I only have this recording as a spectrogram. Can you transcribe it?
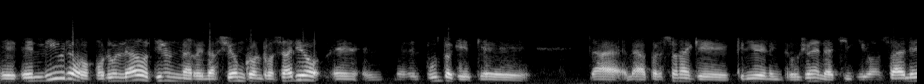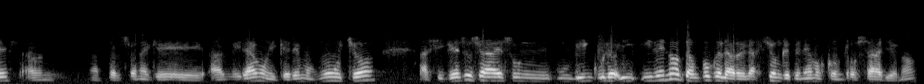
eh, el libro, por un lado, tiene una relación con Rosario eh, eh, desde el punto que, que la, la persona que escribe la introducción es la Chiqui González, una persona que admiramos y queremos mucho, así que eso ya es un, un vínculo y, y denota un poco la relación que tenemos con Rosario, ¿no?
